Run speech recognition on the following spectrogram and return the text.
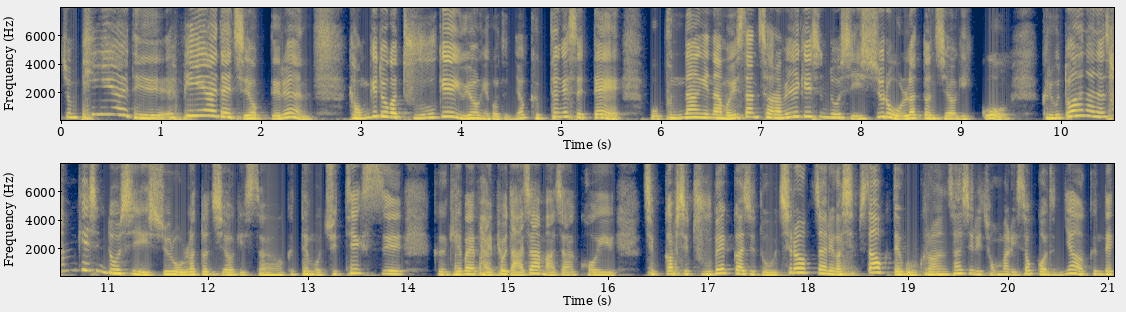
좀 피해야 될 피해야 될 지역들은 경기도가 두 개 유형이거든요. 급등했을 때 뭐 분당이나 뭐 일산처럼 일기 신도시 이슈로 올랐던 지역이 있고 그리고 또 하나는 삼기 신도시 이슈로 올랐던 지역 지역이 있어요. 그때 뭐 GTX 그 개발 발표 나자마자 거의 집값이 두 배까지도 7억짜리가 14억 되고 그런 사실이 정말 있었거든요. 근데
